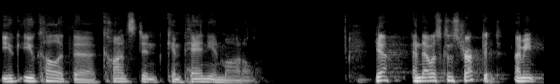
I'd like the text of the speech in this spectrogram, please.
You, you call it the constant companion model. Yeah, and that was constructed. I mean,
